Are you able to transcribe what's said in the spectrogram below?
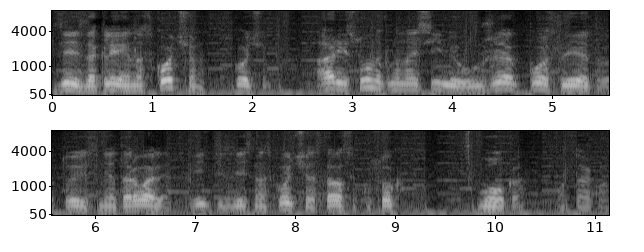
здесь заклеено скотчем. Скотчем. А рисунок наносили уже после этого, то есть не оторвали. Видите, здесь на скотче остался кусок волка. Вот так вот.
